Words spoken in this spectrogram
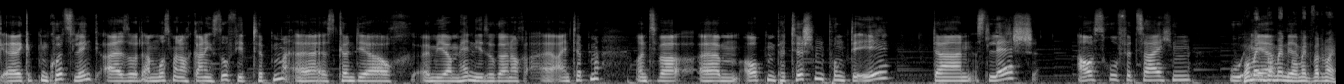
äh, gibt einen Kurzlink, also da muss man auch gar nicht so viel tippen. Äh, es könnt ihr auch irgendwie am Handy sogar noch äh, eintippen. Und zwar ähm, openpetition.de, dann slash Ausrufezeichen. Moment, Moment, Moment, warte mal.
